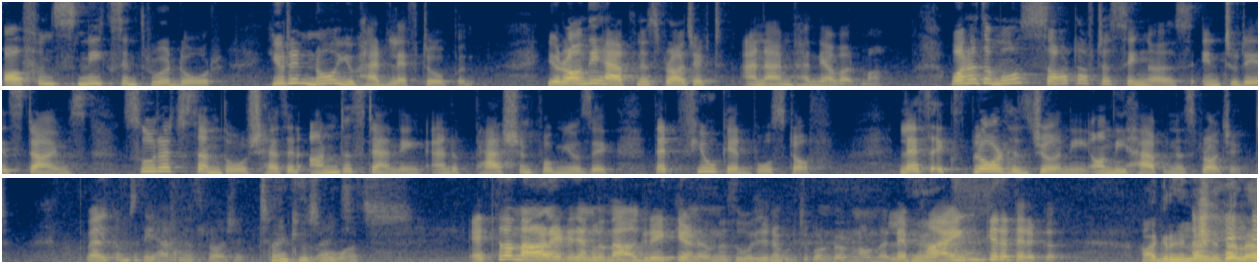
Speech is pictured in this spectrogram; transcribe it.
Often sneaks in through a door you didn't know you had left open. You're on the Happiness Project, and I'm Dhanya Verma. One of the most sought after singers in today's times, Suraj Sandosh has an understanding and a passion for music that few can boast of. Let's explore his journey on the Happiness Project. Welcome to the Happiness Project. Thank you so much. എത്ര നാളായിട്ട് ഞങ്ങളൊന്ന് ആഗ്രഹിക്കുകയാണ് ഒന്ന് സൂര്യനെ പിടിച്ച് കൊണ്ടുവരണമെന്ന് അല്ലേ ഭയങ്കര തിരക്ക് ആഗ്രഹമില്ലാഞ്ഞിട്ടല്ല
